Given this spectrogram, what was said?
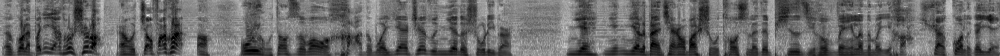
呃，过来把你烟头吃了，然后交罚款啊！哦呦，当时把我吓得我烟直接就捏在手里边，捏捏捏了半天，然后把手掏出来，在皮子底下闻了那么一下，炫过了个瘾。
